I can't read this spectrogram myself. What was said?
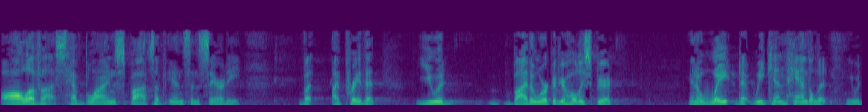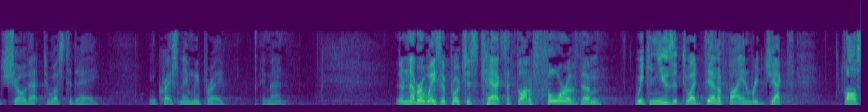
All of us have blind spots of insincerity. But I pray that you would, by the work of your Holy Spirit, in a weight that we can handle it, you would show that to us today. In Christ's name we pray. Amen. There are a number of ways to approach this text. I thought of four of them. We can use it to identify and reject false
